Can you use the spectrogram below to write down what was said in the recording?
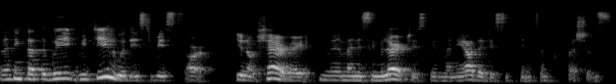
But I think that the way we deal with these risks are, you know, share very many similarities with many other disciplines and professions.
